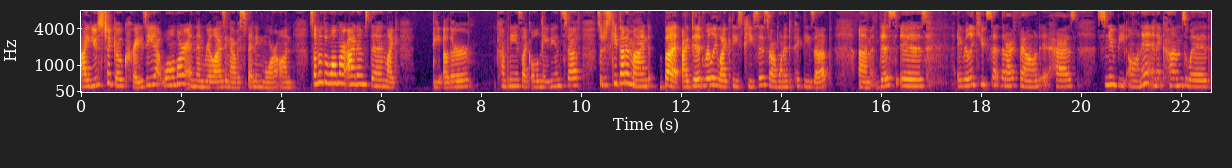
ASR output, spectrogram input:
I used to go crazy at Walmart and then realizing I was spending more on some of the Walmart items than like the other companies like Old Navy and stuff. So just keep that in mind. But I did really like these pieces, so I wanted to pick these up. Um, this is a really cute set that I found. It has Snoopy on it and it comes with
